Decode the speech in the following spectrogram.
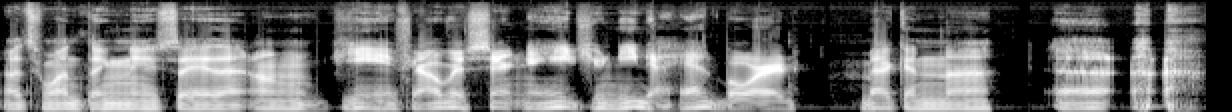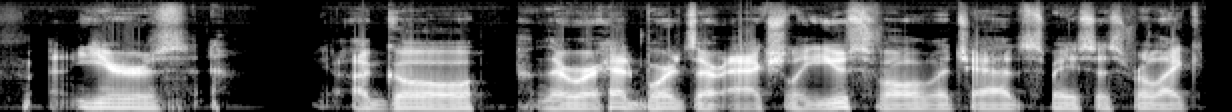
That's one thing they say that, um, gee, if you're over a certain age, you need a headboard. Back in uh, uh, years ago, there were headboards that were actually useful, which had spaces for like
